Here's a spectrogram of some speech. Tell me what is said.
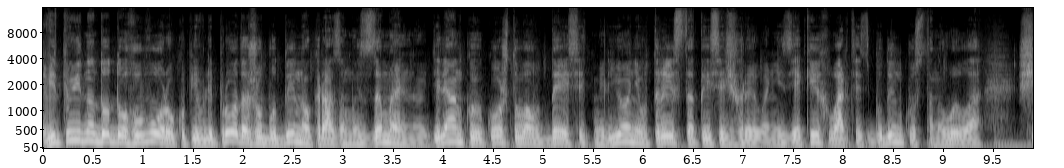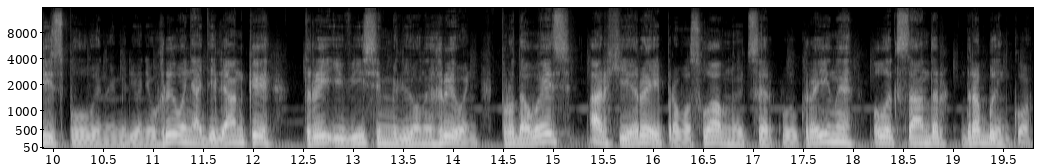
Відповідно до договору купівлі-продажу, будинок разом із земельною ділянкою коштував 10 мільйонів 300 тисяч гривень, із яких вартість будинку становила 6,5 мільйонів гривень, а ділянки 3,8 мільйони гривень. Продавець архієрей Православної церкви України Олександр Драбинко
